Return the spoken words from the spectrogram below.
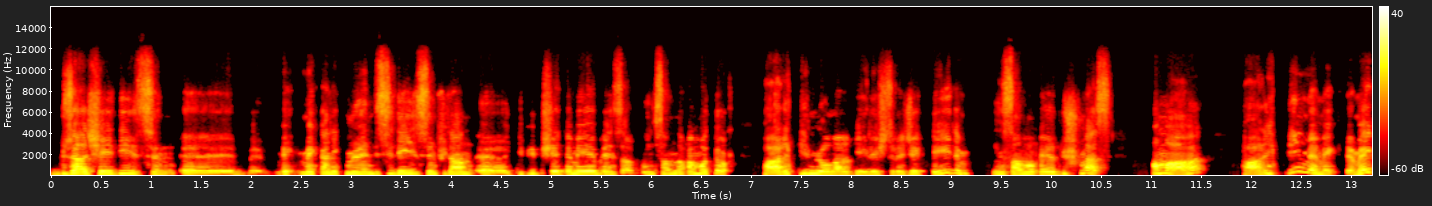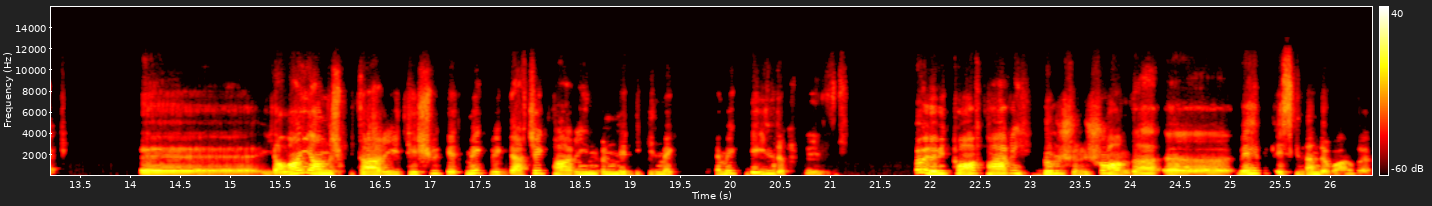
güzel şey değilsin, e, me- mekanik mühendisi değilsin filan e, gibi bir şey demeye benzer. Bu insanlar amatör. Tarih bilmiyorlar diye eleştirecek değilim. İnsan oraya düşmez. Ama tarih bilmemek demek e, yalan yanlış bir tarihi teşvik etmek ve gerçek tarihin önüne dikilmek demek değildir. Değildir. Öyle bir tuhaf tarih görüşünü şu anda e, ve hep eskiden de vardı.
